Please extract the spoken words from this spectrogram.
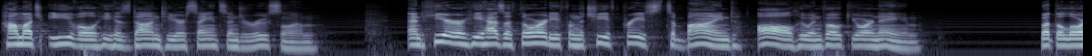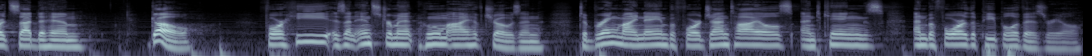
how much evil he has done to your saints in Jerusalem. And here he has authority from the chief priests to bind all who invoke your name. But the Lord said to him, Go, for he is an instrument whom I have chosen to bring my name before Gentiles and kings and before the people of Israel.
